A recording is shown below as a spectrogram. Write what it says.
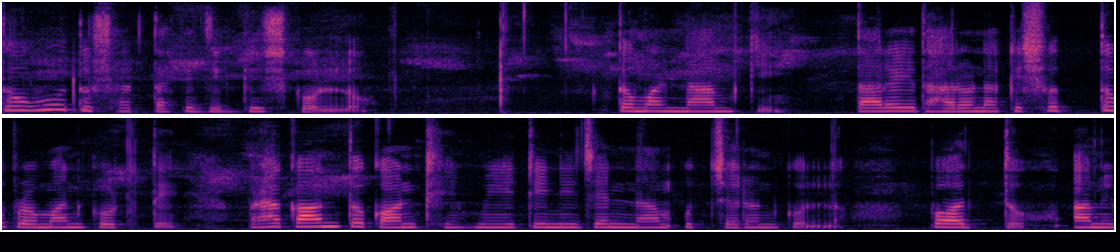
তবুও তুষার তাকে জিজ্ঞেস করল, তোমার নাম কি? তার এই ধারণাকে সত্য প্রমাণ করতে ভ্রাকান্ত কণ্ঠে মেয়েটি নিজের নাম উচ্চারণ করল, পদ্ম, আমি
